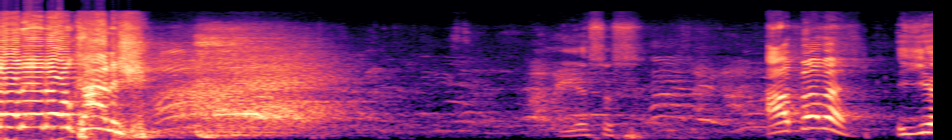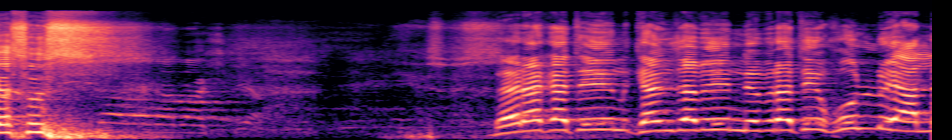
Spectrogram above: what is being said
ለኔ ነው ካልሽ ኢየሱስ አበበ ኢየሱስ በረከትህን፣ ገንዘብህን፣ ንብረትህን ሁሉ ያለ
